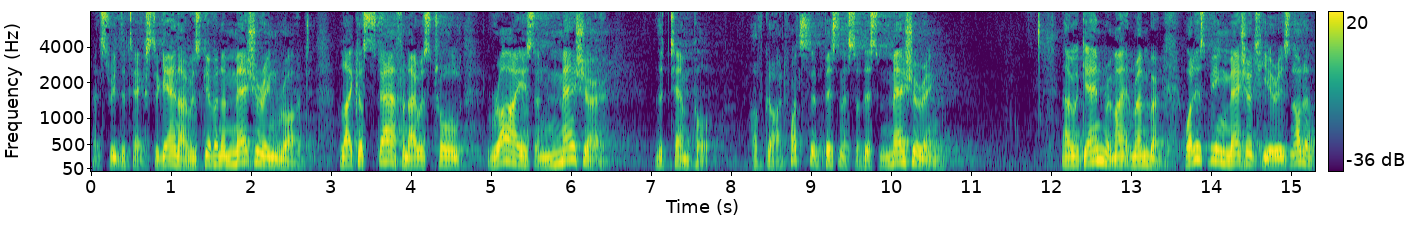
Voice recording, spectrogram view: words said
Let's read the text again. I was given a measuring rod like a staff, and I was told, Rise and measure the temple of God. What's the business of this measuring? Now, again, remember, what is being measured here is not a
